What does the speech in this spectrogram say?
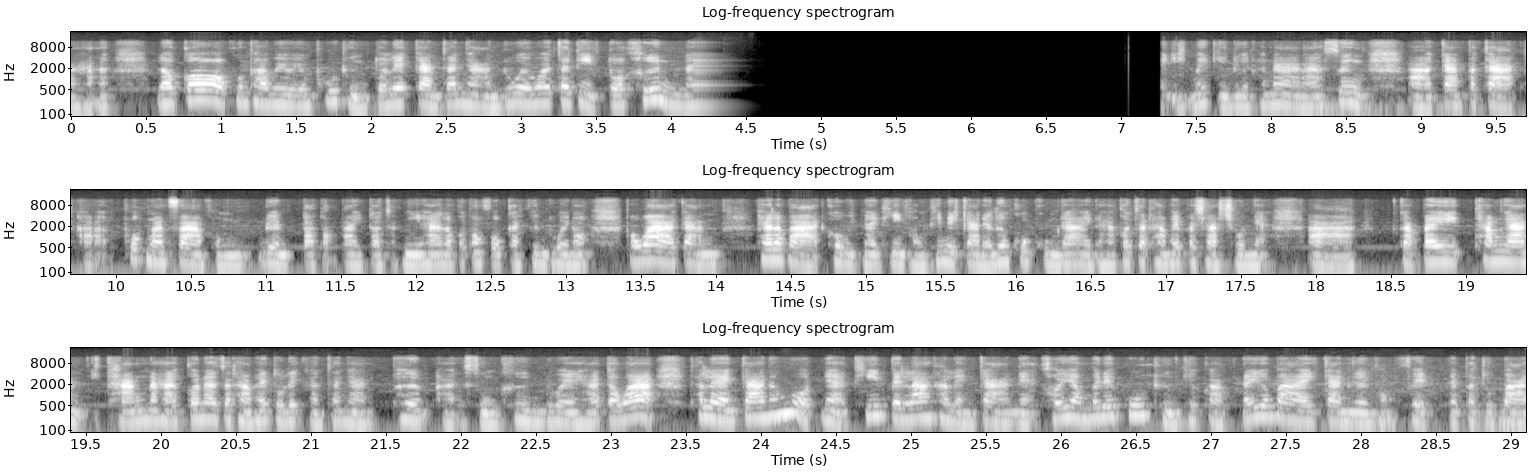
นะคะแล้วก็คุณพาเวลยังพูดถึงตัวเลขการจ้างงานด้วยว่าจะดีดตัวขึ้นใน อีกไม่กี่เดือนข้างหน้านะ ซึ่งการประกาศพวกนันฟาร์มของเดือนต่อๆไปต่อจากนี้ฮะเราก็ต้องโฟกัสขึ้นด้วยเนาะเพราะว่าการแพร่ระบาดโควิด -19 ของที่อเมริกาเนี่ยเริ่มควบคุมได้นะคะก็จะทำให้ประชาชนเนี่ย กลับไปทำงานอีกครั้งนะคะ ก็น่าจะทำให้ตัวเลขการจ้างงานเพิ่มสูงขึ้นด้วยนะคะแต่ว่าแถลงการทั้งหมดเนี่ยที่เป็นร่างแถลงการเนี่ยเขายังไม่ได้พูดถึงเกี่ยวกับนโยบายการเงินของเฟดในปัจจุบัน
